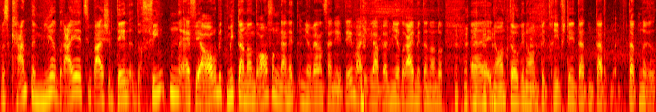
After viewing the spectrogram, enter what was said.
was kann denn wir drei jetzt zum Beispiel den erfinden äh, für eine Arbeit miteinander anfangen? Nein, nicht, wir wären es eine Idee, weil ich glaube, wenn wir drei miteinander äh, in einem Tag in einem Betrieb stehen, dass wir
